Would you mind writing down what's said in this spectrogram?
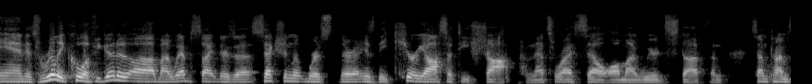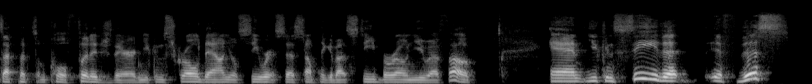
And it's really cool. If you go to uh, my website, there's a section where there is the curiosity shop, and that's where I sell all my weird stuff. And sometimes I put some cool footage there, and you can scroll down, you'll see where it says something about Steve Barone UFO. And you can see that if this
